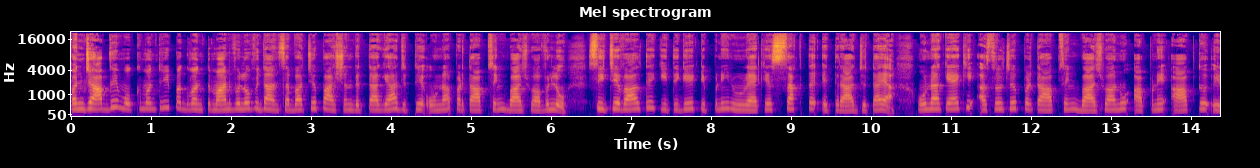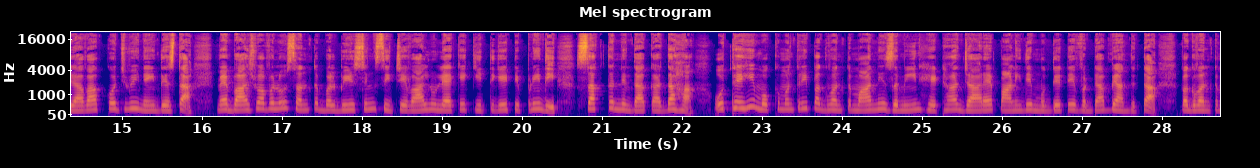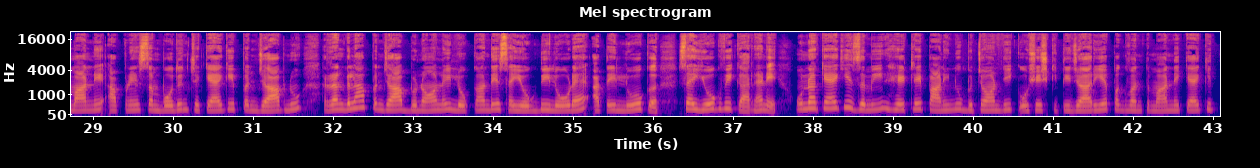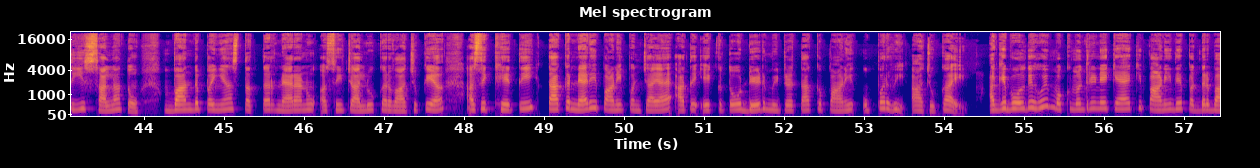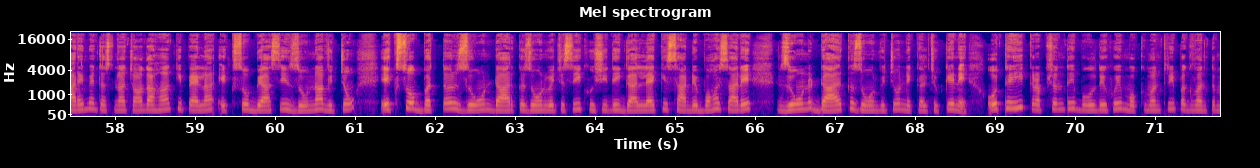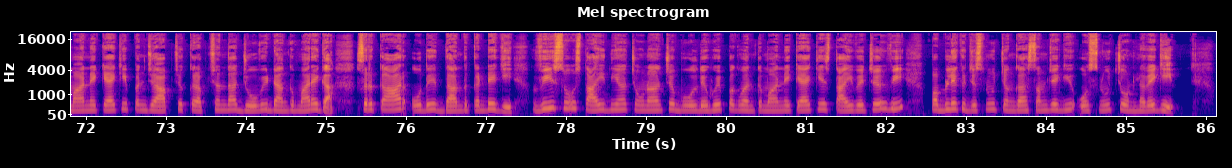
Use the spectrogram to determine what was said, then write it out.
ਪੰਜਾਬ ਦੇ ਮੁੱਖ ਮੰਤਰੀ ਭਗਵੰਤ ਮਾਨ ਵੱਲੋਂ ਵਿਧਾਨ ਸਭਾ 'ਚ ਭਾਸ਼ਣ ਦਿੱਤਾ ਗਿਆ, ਜਿੱਥੇ ਉਹਨਾਂ ਪ੍ਰਤਾਪ ਸਿੰਘ ਬਾਜਵਾ ਵੱਲੋਂ ਸੀਚੇਵਾਲ ਤੇ ਕੀਤੀ ਗਈ ਟਿੱਪਣੀ ਨੂੰ ਲੈ ਕੇ ਸਖਤ ਇਤਰਾਜ਼ ਜਤਾਇਆ। ਉਹਨਾਂ ਕਿਹਾ ਕਿ ਅਸਲ 'ਚ ਪ੍ਰਤਾਪ ਸਿੰਘ ਬਾਜਵਾ ਨੂੰ ਆਪਣੇ ਆਪ ਤੋਂ ਇਲਾਵਾ ਕੁਝ ਵੀ ਨਹੀਂ ਦਿਸਦਾ। ਮੈਂ ਬਾਜਵਾ ਵੱਲੋਂ ਸੰਤ ਬਲਬੀਰ ਸਿੰਘ ਸੀਚੇਵਾਲ ਨੂੰ ਲੈ ਕੇ ਕੀਤੀ ਗਈ ਟਿੱਪਣੀ ਦੀ ਸਖਤ ਨਿੰਦਾ ਕਰਦਾ ਹਾਂ। ਉੱਥੇ ਹੀ ਮੁੱਖ ਮੰਤਰੀ ਭਗਵੰਤ ਮਾਨ ਨੇ ਜ਼ਮੀਨ ਹੇਠਾਂ ਜਾ ਰਹੇ ਪਾਣੀ ਦੇ ਮੁੱਦੇ ਤੇ ਵੱਡਾ ਬਿਆਨ ਦਿੱਤਾ। ਭਗਵੰਤ ਮਾਨ ਨੇ ਆਪਣੇ ਸੰਬੋਧਨ 'ਚ ਕਿਹਾ ਕਿ ਪੰਜਾਬ ਨੂੰ ਰੰਗਲਾ ਪੰਜਾਬ ਬਣਾਉਣ ਲਈ ਲੋਕਾਂ ਦੇ ਸਹਿਯੋਗ ਦੀ ਲੋੜ ਹੈ ਅਤੇ ਲੋਕ ਸਹਿਯੋਗ ਵੀ ਕਰ ਰਹੇ ਨੇ। ਉਹਨਾਂ ਕਿਹਾ ਕਿ ਜ਼ਮੀਨ ਹੇਠਲੇ ਪਾਣੀ ਨੂੰ ਬਚਾਉਣ ਦੀ ਕੋਸ਼ਿਸ਼ ਕੀਤੀ ਜਾ ਰਹੀ ਹੈ। ਭਗਵੰਤ ਮਾਨ ਨੇ ਕਿਹਾ ਕਿ 30 ਸਾਲਾਂ ਤੋਂ ਬੰਦ ਪਈਆਂ 77 ਨਹਿਰਾਂ ਨੂੰ ਅਸੀਂ ਚਾਲੂ ਕਰਵਾ ਚੁੱਕੇ ਹਾਂ। ਅਸੀਂ ਖੇਤੀ ਤੱਕ ਨਹਿਰੀ ਪਾਣੀ ਪਹੁੰਚਾਇਆ ਹੈ ਅਤੇ 1 ਤੋਂ 1.5 ਮੀਟਰ ਤੱਕ ਪਾਣੀ ਉੱਪਰ ਵੀ ਆ ਚੁੱਕਾ ਹੈ। ਅੱਗੇ ਬੋਲਦੇ ਹੋਏ ਮੁੱਖ ਮੰਤਰੀ ਨੇ ਕਿਹਾ ਕਿ ਪਾਣੀ ਦੇ ਪੱਧਰ ਬਾਰੇ ਮੈਂ ਦੱਸਣਾ ਚਾਹੁੰਦਾ ਹਾਂ ਕਿ ਪਹਿਲਾਂ 182 ਜ਼ੋਨਾਂ ਵਿੱਚੋਂ 172 ਜ਼ੋਨ ਡਾਰਕ ਜ਼ੋਨ ਵਿੱਚ ਸੀ। ਖੁਸ਼ੀ ਦੀ ਗੱਲ ਹੈ ਕਿ ਸਾਡੇ ਬਹੁਤ ਸਾਰੇ ਜ਼ੋਨ ਡਾਰਕ ਜ਼ੋਨ ਵਿੱਚੋਂ ਨਿਕਲ ਚੁੱਕੇ ਨੇ। ਉੱਥੇ ਹੀ ਕਰਪਸ਼ਨ ਤੇ ਬੋਲਦੇ ਹੋਏ ਮੁੱਖ ਮੰਤਰੀ ਭਗਵੰਤ ਮਾਨ ਨੇ ਕਿਹਾ ਕਿ ਪੰਜਾਬ 'ਚ ਕਰਪਸ਼ਨ ਦਾ ਜੋ ਵੀ ਡੰਗ ਮਾਰੇਗਾ, ਸਰਕਾਰ ਉਹਦੇ ਦੰਦ ਕੱਢੇਗੀ। 2027 ਦੀਆਂ ਚੋਣਾਂ 'ਚ ਬੋਲਦੇ ਹੋਏ ਭਗਵੰਤ ਮਾਨ ਨੇ ਕਿਹਾ ਕਿ 27 ਵਿੱਚ ਵੀ ਪਬਲਿਕ ਜਿਸ ਨੂੰ ਚੰਗਾ ਸਮਝੇਗੀ ਉਸ ਨੂੰ ਚੁਣ ਲਵੇਗੀ।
